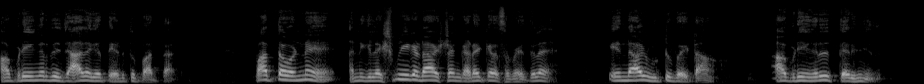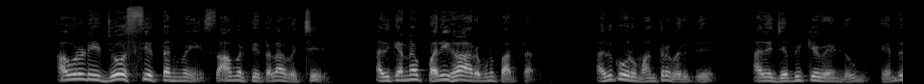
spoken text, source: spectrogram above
அப்படிங்கிறது ஜாதகத்தை எடுத்து பார்த்தார். பார்த்த உடனே அன்றைக்கி லக்ஷ்மி கடாட்சம் கிடைக்கிற சமயத்தில் இந்த ஆள் விட்டு போயிட்டான் அப்படிங்கிறது தெரிஞ்சுது. அவருடைய ஜோசியத்தன்மை சாமர்த்தியத்தெல்லாம் வச்சு அதுக்கு என்ன பரிகாரம்னு பார்த்தார். அதுக்கு ஒரு மந்திரம் இருக்குது அதை ஜபிக்க வேண்டும் என்று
